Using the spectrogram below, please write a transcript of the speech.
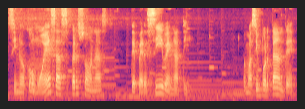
sino como esas personas te perciben a ti. Lo más importante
